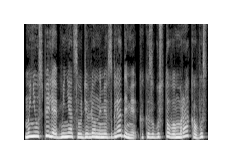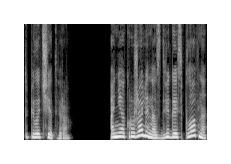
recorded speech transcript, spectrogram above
Мы не успели обменяться удивленными взглядами, как из густого мрака выступило четверо. Они окружали нас, двигаясь плавно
